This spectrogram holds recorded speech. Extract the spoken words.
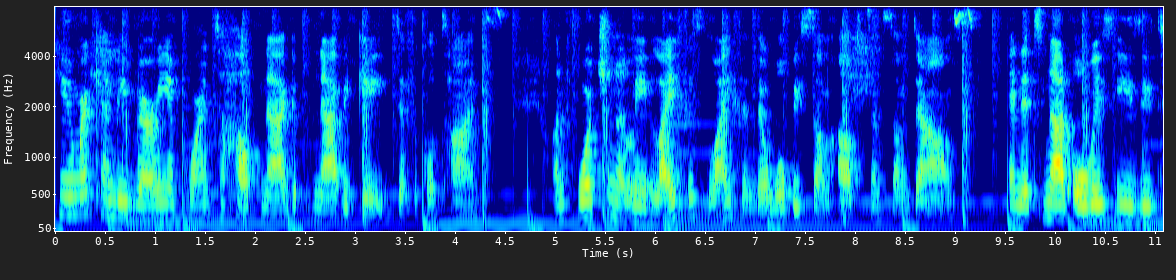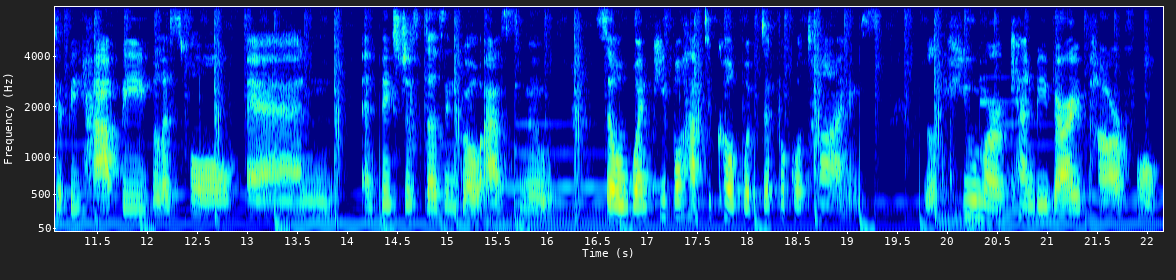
Humor can be very important to help navigate difficult times. Unfortunately, life is life and there will be some ups and some downs. And it's not always easy to be happy, blissful, and and things just doesn't go as smooth. So when people have to cope with difficult times, humor can be very powerful.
